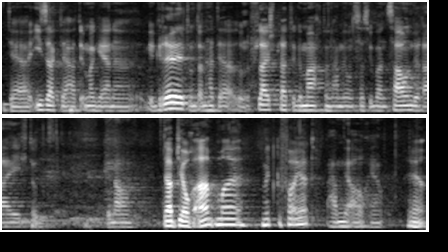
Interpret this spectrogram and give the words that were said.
der Isaac, der hat immer gerne gegrillt und dann hat er so eine Fleischplatte gemacht und haben wir uns das über den Zaun gereicht und genau, Da habt ihr auch Abendmahl mitgefeiert? haben wir auch, ja. Ja.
